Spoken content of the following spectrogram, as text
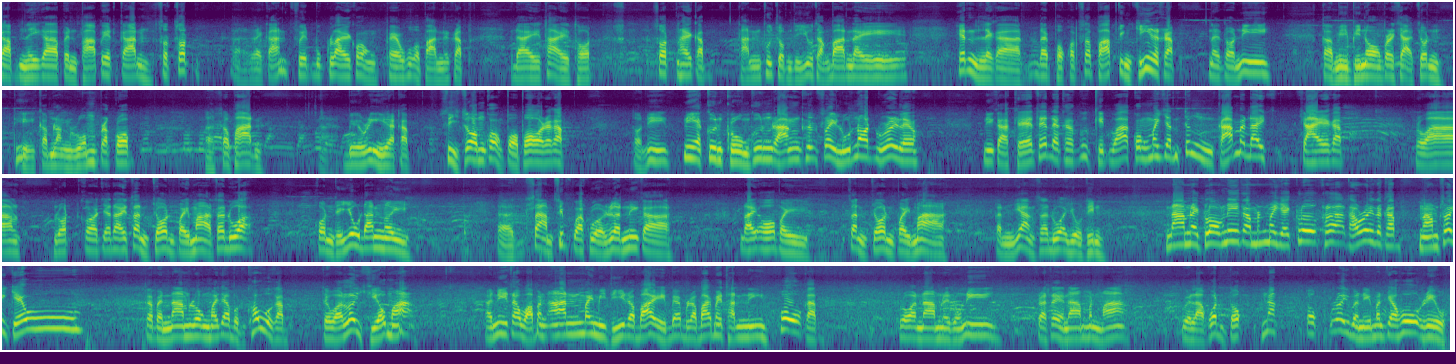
กับนี่ก็เป็นภาพเหตุการณ์สดๆอ่ารายการเฟซบุ๊กไลฟ์ของแพรวหัวปันนะครับ ได้ถ่ายทอดสดให้กับท่านผู้ชมที่อยู่ทางบ้านได้เห็นเลยก็ได้พบกับสภาพจริงๆนะครับ ในตอนนี้ก็มีพี่น้องประชาชนที่กำลังรวมประกอบอ่าสะพานเบลลิ่งนะครับ สี่ส้มของปอปอนะครับ ตอนนี้เนี่ยขึ้นโครงขึ้นรังขึ้นไส้หลุนนอดหลุนได้แล้ว นี่ก็แขเท็นะครับก็คิดว่าคงไม่ยันตึงขามไม่ได้ใจครับ เพราะว่ารถก็จะได้สั้นจนไปมาสะดวกคนที่อยู่ด้านในสามสิบกว่าครัวเรือนนี่ก็ได้ออไปสั้นจนไปมากันย่างสะดวกอยู่ทินน้ำในคลองนี่ก็มันไม่ใหญ่เกลือคระเท่าไรนะครับน้ำใส่เจ๋วก็เป็นน้ำลงมาจากบนเขาครับ แต่ว่าเลยเขียวมา อันนี้ถ้าว่ามันอ่านไม่มีทีระบายแบบระบายไม่ทันนี่โป้ครับเพราะว่าน้ำในตรงนี้กระแสน้ำมันมา เวลาฝนตกนักตกเลยวันนี้มันจะโหเร็ว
